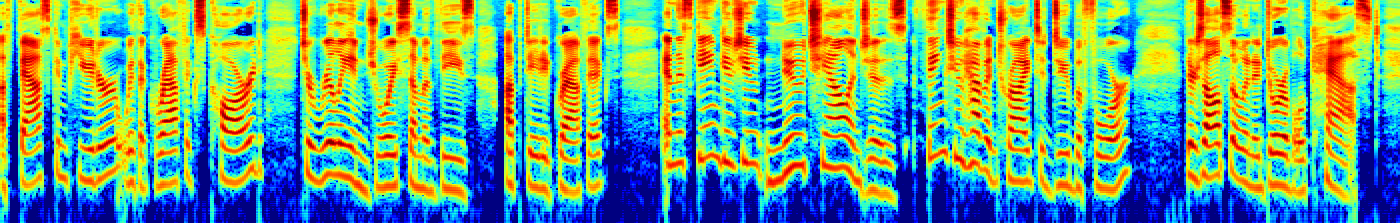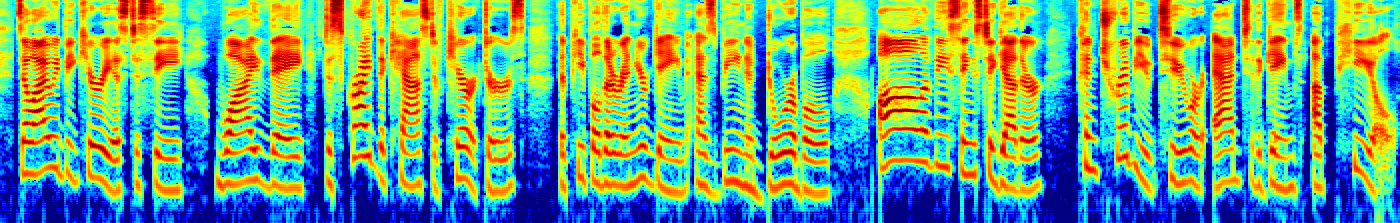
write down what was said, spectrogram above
a fast computer with a graphics card to really enjoy some of these updated graphics. And this game gives you new challenges, things you haven't tried to do before. There's also an adorable cast. So I would be curious to see why they describe the cast of characters, the people that are in your game, as being adorable. All of these things together contribute to or add to the game's appeal.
